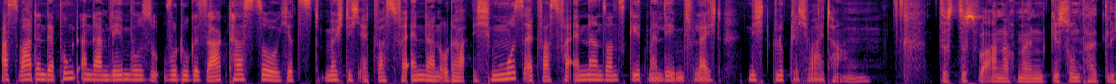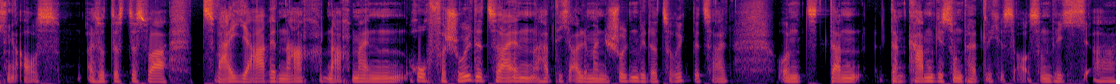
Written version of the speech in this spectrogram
was war denn der Punkt an deinem Leben, wo, wo du gesagt hast, so jetzt möchte ich etwas verändern oder ich muss etwas verändern, sonst geht mein Leben vielleicht nicht glücklich weiter. Mhm. Das, das war nach meinem gesundheitlichen Aus. Also das, das war zwei Jahre nach, nach meinem Hochverschuldetsein, hatte ich alle meine Schulden wieder zurückbezahlt. Und dann, dann kam gesundheitliches aus. Und ich äh,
